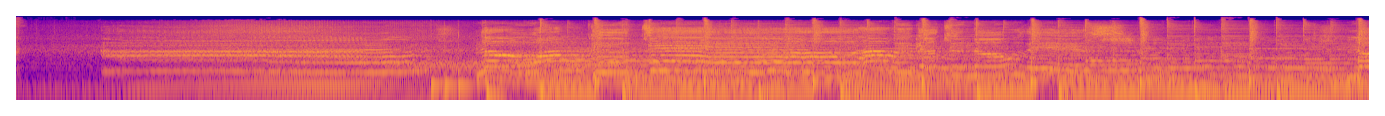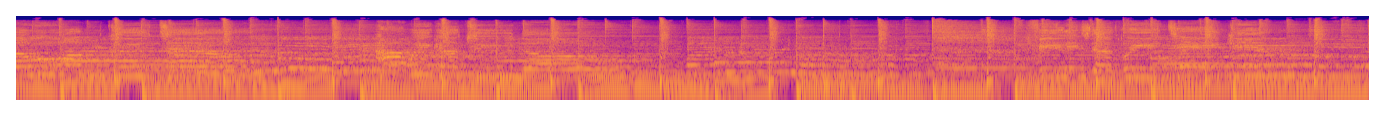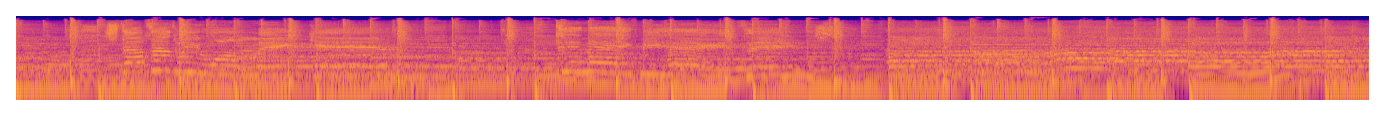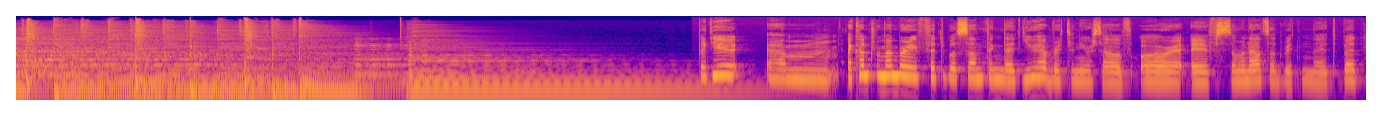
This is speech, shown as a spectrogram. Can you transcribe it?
But you, um, I can't remember if it was something that you have written yourself or if someone else had written it. But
